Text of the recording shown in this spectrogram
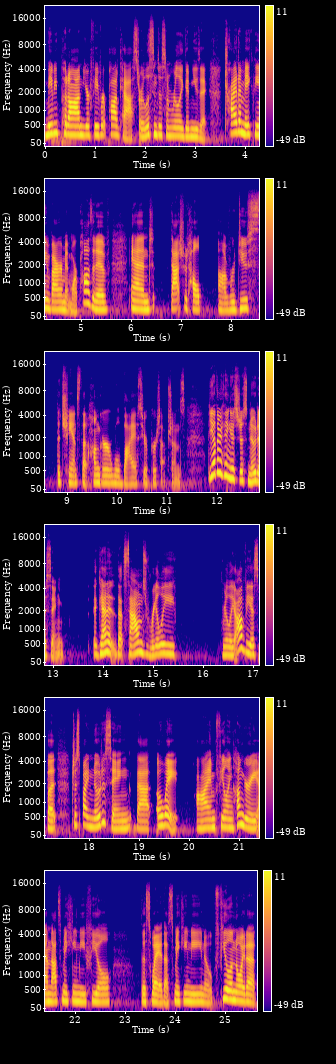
maybe put on your favorite podcast or listen to some really good music. Try to make the environment more positive, and that should help uh, reduce the chance that hunger will bias your perceptions. The other thing is just noticing. Again, it, that sounds really, really obvious, but just by noticing that, oh, wait, I'm feeling hungry and that's making me feel this way. That's making me, you know, feel annoyed at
